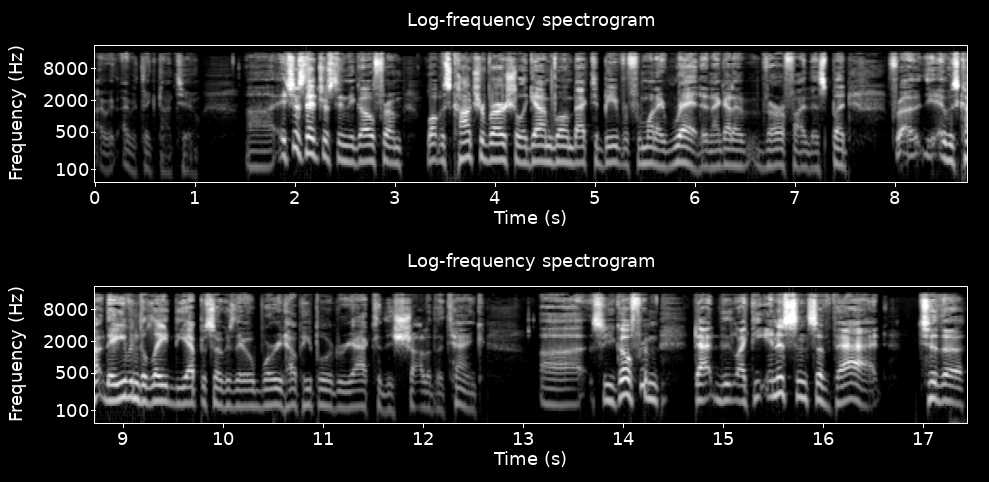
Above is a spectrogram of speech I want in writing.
I would I would think not too. Uh, it's just interesting to go from what was controversial. Again, I'm going back to Beaver from what I read, and I got to verify this. But for, it was they even delayed the episode because they were worried how people would react to this shot of the tank. Uh, so you go from that, like the innocence of that, to the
